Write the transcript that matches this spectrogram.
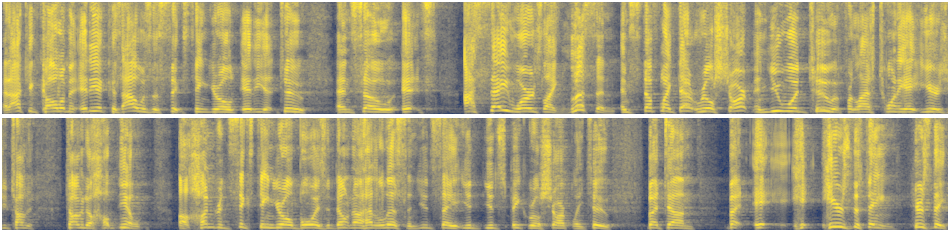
And I can call them an idiot because I was a 16 year old idiot too. And so it's, I say words like listen and stuff like that real sharp, and you would too for the last 28 years. You talk, talking to you know 116 year old boys that don't know how to listen, you'd say, you'd, you'd speak real sharply too. But, um, but it, it, here's the thing here's the thing.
